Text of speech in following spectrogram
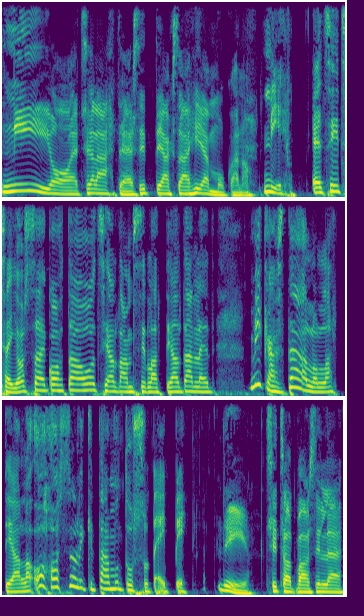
Niin joo, että se lähtee sitten jaksää hien mukana. Niin, että sit sä jossain kohtaa oot siellä tanssilattialla tälleen, että mikäs täällä on lattialla? Oho, se olikin tää mun tussuteippi. Niin. Sitten sä oot vaan silleen,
